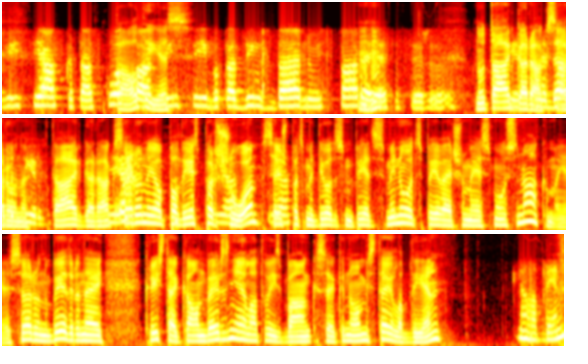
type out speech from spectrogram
viss jāskatās kopā, Paldies. dzimstība, kā dzims bērnu, vispārējais. Mm -hmm. ir, nu, tā ir garāka saruna. Tirgu. Tā ir garāka saruna jau. Paldies par šo. 16.25 minūtes pievēršamies mūsu nākamajai sarunu biedrenei Kristai Kalnbērziņai, Latvijas bankas ekonomistei. Labdien! Labdien!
